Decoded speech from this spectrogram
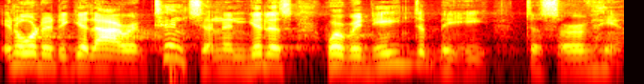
in order to get our attention and get us where we need to be to serve Him.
